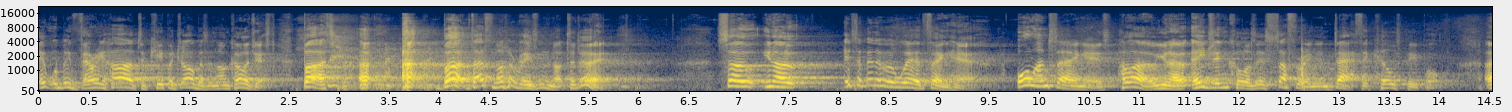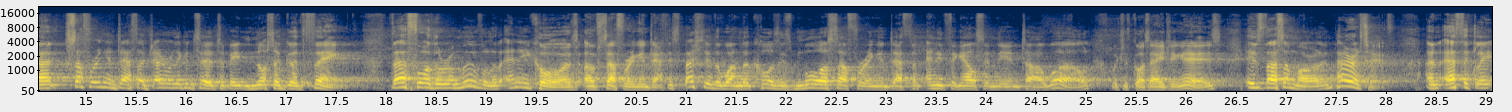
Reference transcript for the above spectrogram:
It would be very hard to keep a job as an oncologist. But, uh, but that's not a reason not to do it. So, you know, it's a bit of a weird thing here. All I'm saying is, hello, you know, aging causes suffering and death. It kills people. Uh, suffering and death are generally considered to be not a good thing. Therefore, the removal of any cause of suffering and death, especially the one that causes more suffering and death than anything else in the entire world, which of course aging is, is thus a moral imperative. And ethically,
